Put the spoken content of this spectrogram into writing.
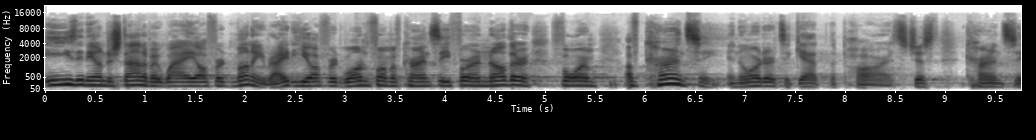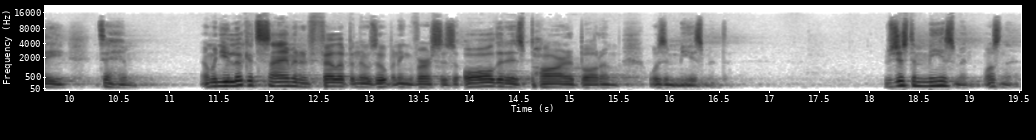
easy to understand about why he offered money, right? He offered one form of currency for another form of currency in order to get the power. It's just currency to him. And when you look at Simon and Philip in those opening verses, all that his power had brought him was amazement. It was just amazement, wasn't it?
